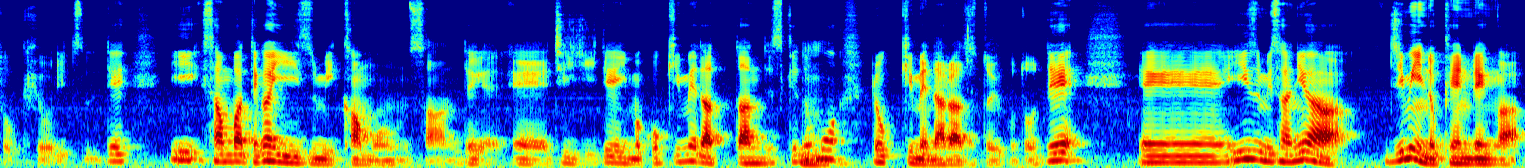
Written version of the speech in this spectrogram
得票率で、い3番手が飯泉家門さんで、えー知事で今5期目だったんですけども、6期目ならずということで、えー飯泉さんには自民の県連が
